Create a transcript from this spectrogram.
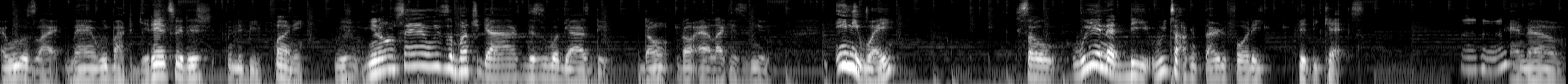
and we was like, man, we about to get into this. It's Finna be funny. You know what I'm saying? We was a bunch of guys. This is what guys do. Don't don't act like it's new. Anyway, so we in that deep. We talking 30, 40, 50 cats. Mm-hmm. And um,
